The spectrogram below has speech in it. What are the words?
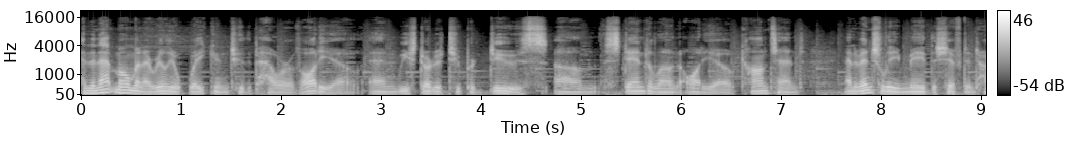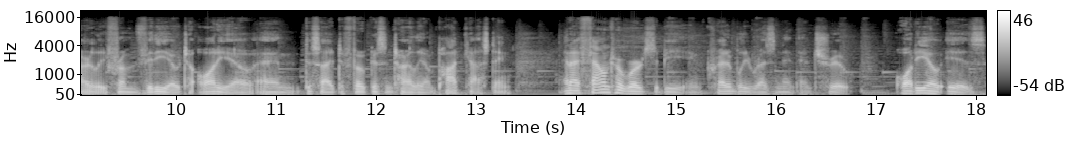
And in that moment, I really awakened to the power of audio, and we started to produce um, standalone audio content and eventually made the shift entirely from video to audio and decided to focus entirely on podcasting. And I found her words to be incredibly resonant and true. Audio is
